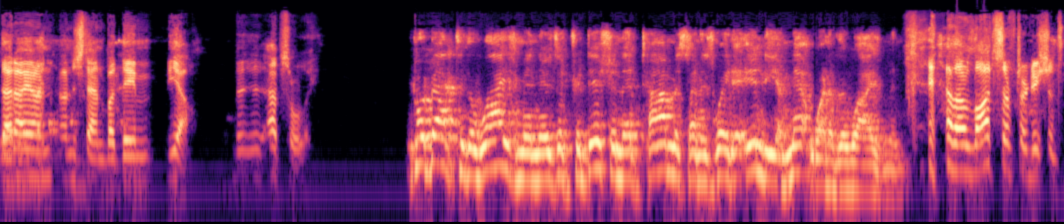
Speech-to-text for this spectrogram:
That I un- understand, but they, yeah, absolutely. Go back to the wise men. There's a tradition that Thomas, on his way to India, met one of the wise men. there are lots of traditions.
